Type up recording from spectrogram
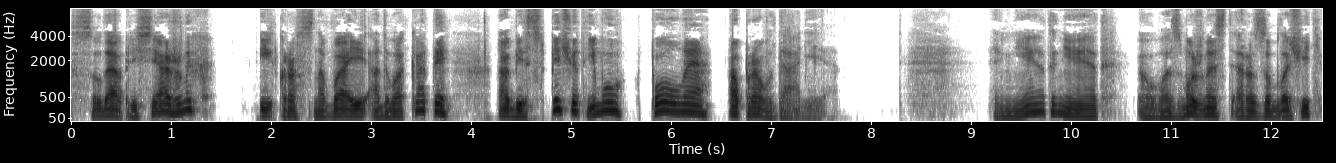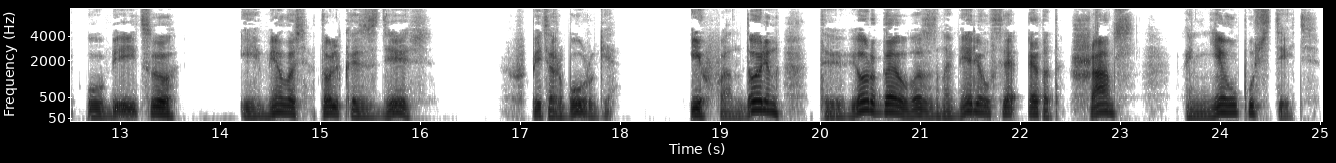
суда присяжных, и краснобаи-адвокаты обеспечат ему полное оправдание. Нет, нет, возможность разоблачить убийцу имелась только здесь, в Петербурге, и Фандорин твердо вознамерился этот шанс не упустить.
